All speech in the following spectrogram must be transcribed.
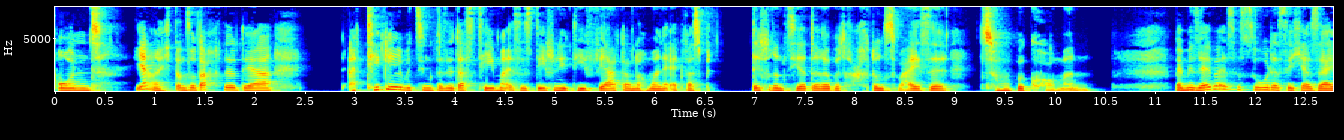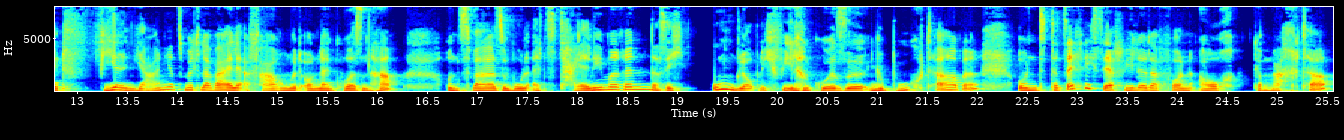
Und ja, ich dann so dachte, der Artikel beziehungsweise das Thema ist es definitiv wert, da nochmal eine etwas differenziertere Betrachtungsweise zu bekommen. Bei mir selber ist es so, dass ich ja seit vielen Jahren jetzt mittlerweile Erfahrung mit Online-Kursen habe. Und zwar sowohl als Teilnehmerin, dass ich unglaublich viele Kurse gebucht habe und tatsächlich sehr viele davon auch gemacht habe.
